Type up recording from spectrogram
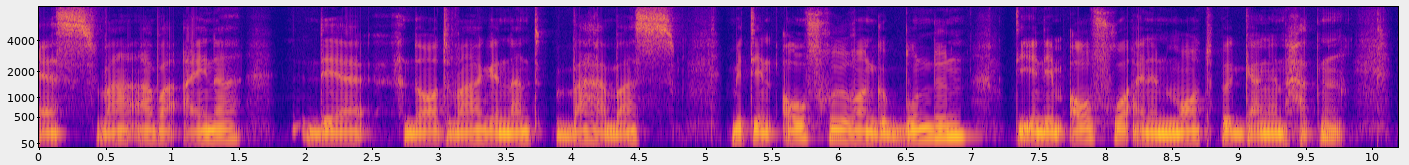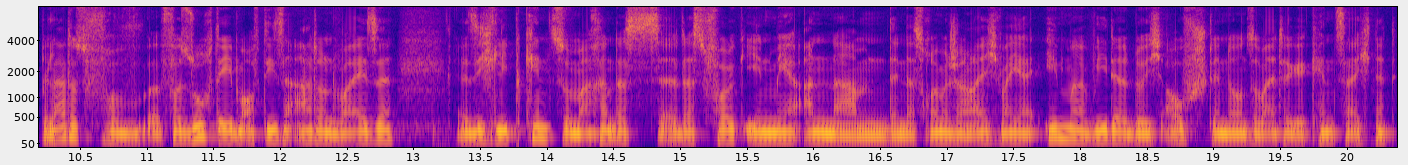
Es war aber einer, der dort war, genannt Barabbas, mit den Aufrührern gebunden, die in dem Aufruhr einen Mord begangen hatten. Pilatus versuchte eben auf diese Art und Weise, äh, sich liebkind zu machen, dass äh, das Volk ihn mehr annahm. Denn das Römische Reich war ja immer wieder durch Aufstände und so weiter gekennzeichnet.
